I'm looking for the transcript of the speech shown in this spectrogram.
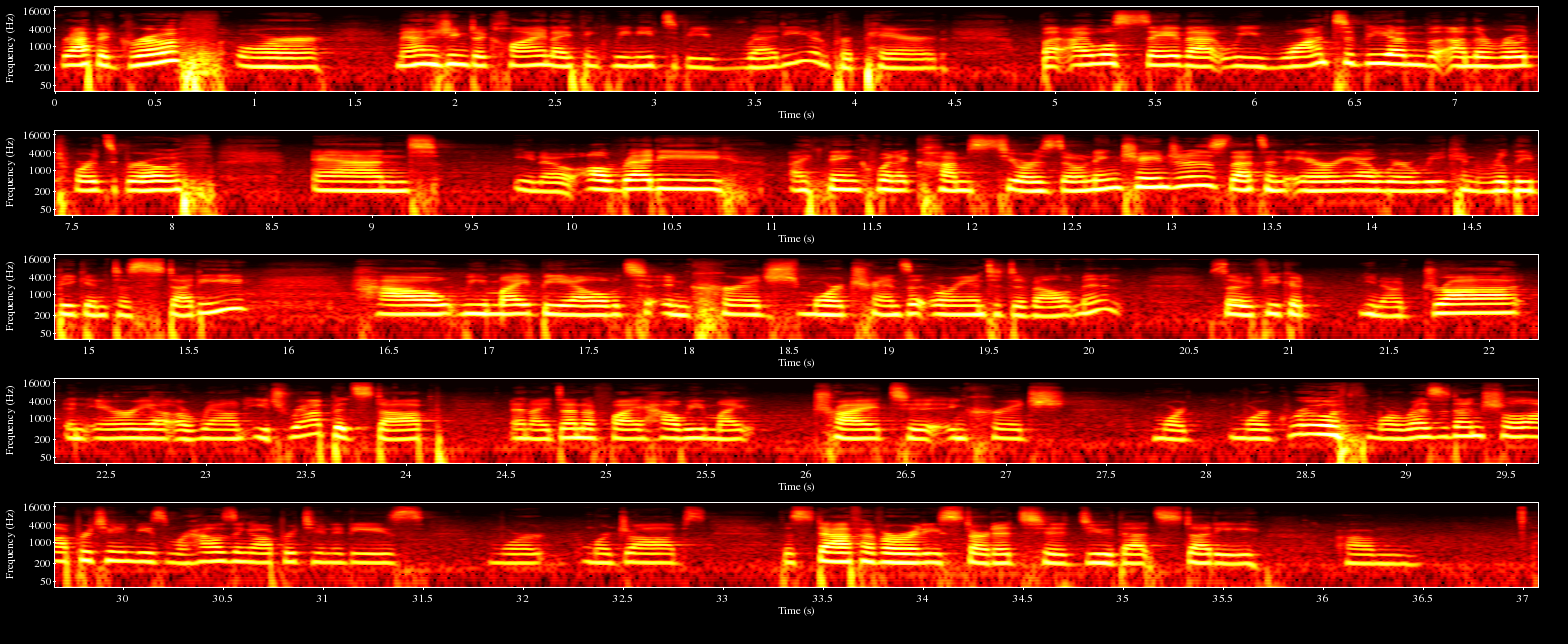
rapid growth or managing decline, I think we need to be ready and prepared. But I will say that we want to be on the, on the road towards growth. And you know, already I think when it comes to our zoning changes, that's an area where we can really begin to study how we might be able to encourage more transit-oriented development. So if you could, you know, draw an area around each rapid stop and identify how we might try to encourage more more growth, more residential opportunities, more housing opportunities, more more jobs. The staff have already started to do that study. Um,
